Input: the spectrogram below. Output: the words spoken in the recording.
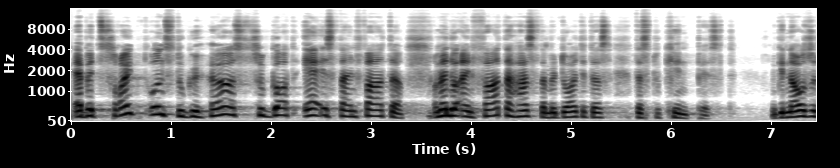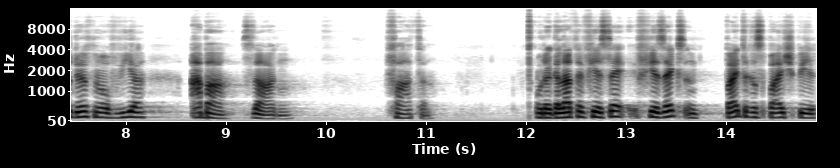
Er bezeugt uns, du gehörst zu Gott, er ist dein Vater. Und wenn du einen Vater hast, dann bedeutet das, dass du Kind bist. Und genauso dürfen auch wir aber sagen, Vater. Oder Galater 4,6, ein weiteres Beispiel.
